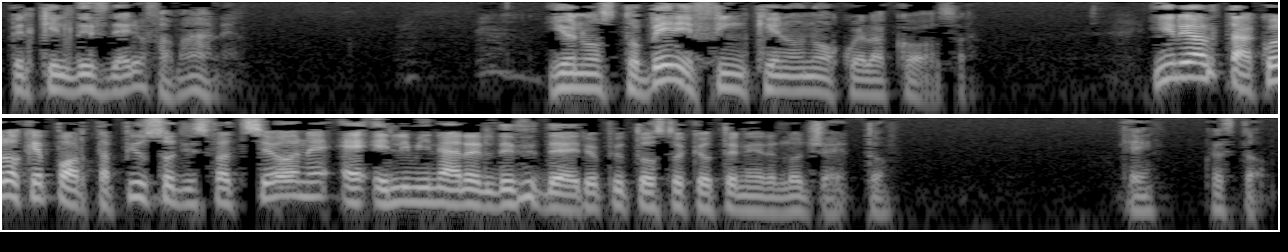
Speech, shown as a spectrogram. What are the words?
Perché il desiderio fa male. Io non sto bene finché non ho quella cosa. In realtà quello che porta più soddisfazione è eliminare il desiderio piuttosto che ottenere l'oggetto. Okay? Questo.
